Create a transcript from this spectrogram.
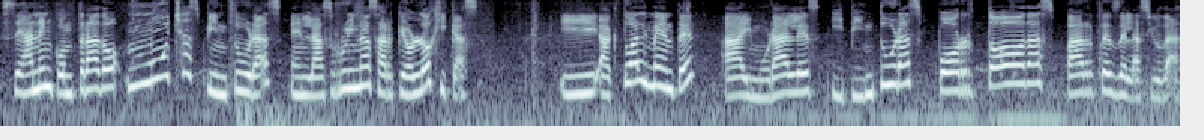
Se han encontrado muchas pinturas en las ruinas arqueológicas y actualmente hay murales y pinturas por todas partes de la ciudad.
